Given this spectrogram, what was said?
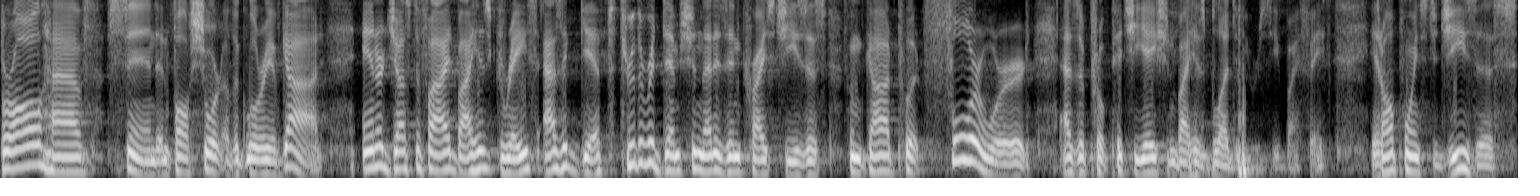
For all have sinned and fall short of the glory of God, and are justified by his grace as a gift through the redemption that is in Christ Jesus, whom God put forward as a propitiation by his blood to be received by faith. It all points to Jesus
